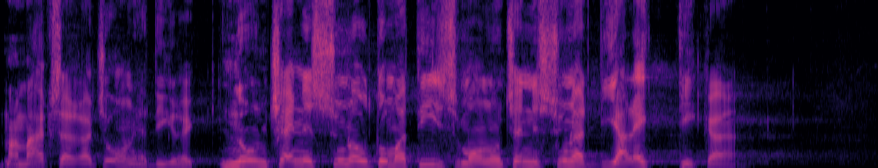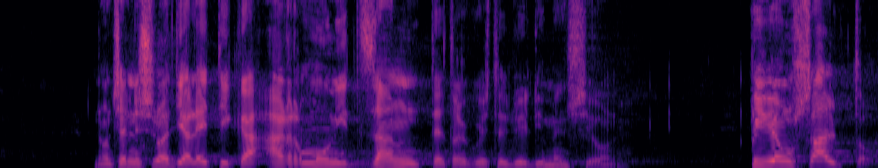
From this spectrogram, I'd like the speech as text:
Ma Marx ha ragione a dire non c'è nessun automatismo, non c'è nessuna dialettica Non c'è nessuna dialettica armonizzante tra queste due dimensioni. Qui vi è un salto.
